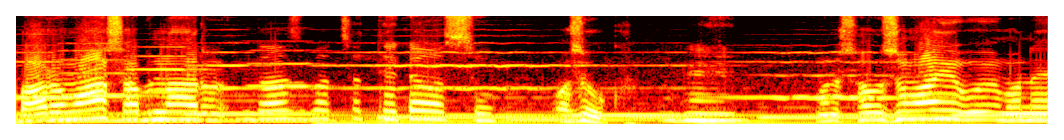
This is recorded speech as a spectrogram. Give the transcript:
বারো মাস আপনার দশ বছর থেকে অসুখ। অসুখ? হ্যাঁ। মানে সব সময় মানে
